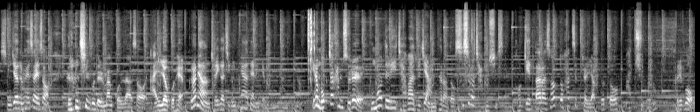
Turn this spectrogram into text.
심지어는 회사에서 그런 친구들만 골라서 알려고 해요. 그러면 저희가 지금 해야 되는 게 뭐냐면요. 이런 목적 함수를 부모들이 잡아주지 않더라도 스스로 잡을 수 있어요. 거기에 따라서 또 학습 전략도 또 맞추고요. 그리고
